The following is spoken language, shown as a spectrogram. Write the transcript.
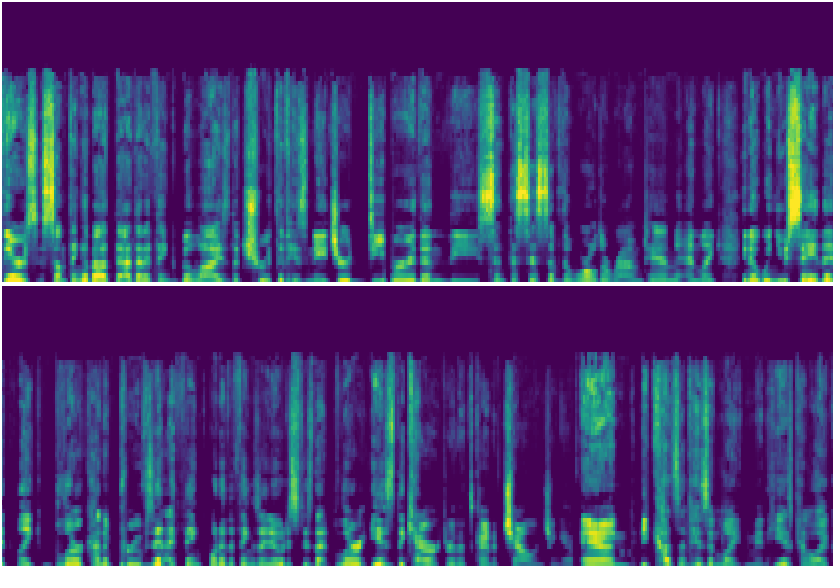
there's something about that that I think belies the truth of his nature deeper than the synthesis of the world around him. And like, you know, when you say that like Blur kind of proves it, I think one of the things I noticed is that Blur is the character that's kind of challenging him. And because of his enlightenment, he is kind of like,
